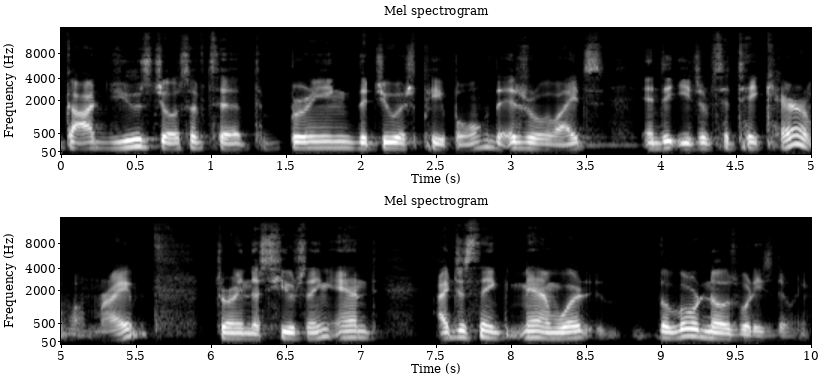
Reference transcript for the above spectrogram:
God used Joseph to to bring the Jewish people, the Israelites, into Egypt to take care of them, right? During this huge thing. And I just think, man, what the Lord knows what he's doing.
